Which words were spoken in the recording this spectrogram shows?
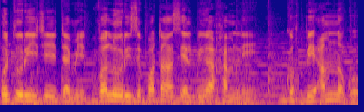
autorités yi tamit valoriser potentiel bi nga xam ne gox bi am na ko.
